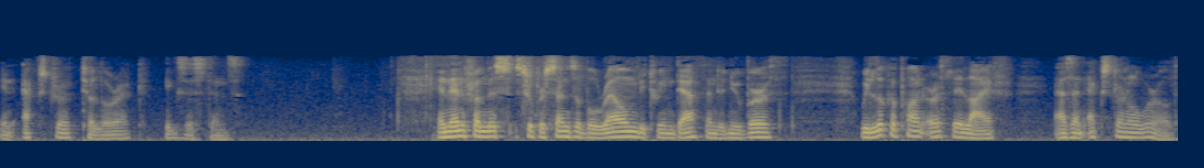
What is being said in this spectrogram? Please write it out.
in extra telluric existence. And then from this supersensible realm between death and a new birth, we look upon earthly life as an external world.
